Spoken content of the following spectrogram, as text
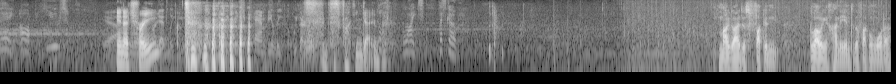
They are beautiful. Yeah. in a tree? Deadly. Jellyfish can be lethal. We better. this fucking game. Light. Let's go. My guy just fucking blowing honey into the fucking water.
